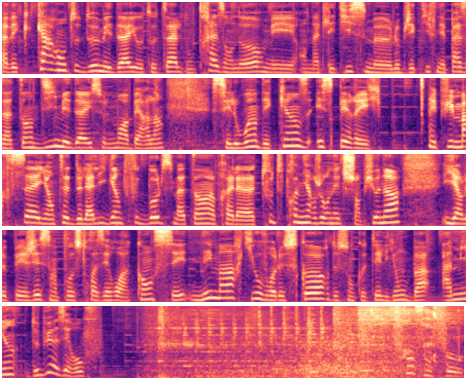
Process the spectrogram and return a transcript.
avec 42 médailles au total, dont 13 en or. Mais en athlétisme, l'objectif n'est pas atteint. 10 médailles seulement à Berlin. C'est loin des 15 espérés. Et puis Marseille en tête de la Ligue 1 de football ce matin après la toute première journée de championnat. Hier, le PSG s'impose 3-0 à Caen. C'est Neymar qui ouvre le score. De son côté, Lyon bat Amiens 2 buts à 0. France Info.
